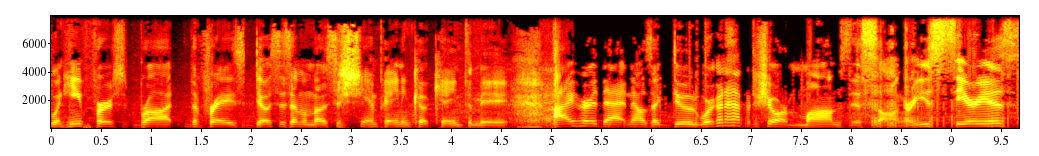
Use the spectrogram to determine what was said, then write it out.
When he first brought the phrase doses and mimosas, champagne and cocaine to me, I heard that and I was like, dude, we're gonna have to show our moms this song. Are you serious?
